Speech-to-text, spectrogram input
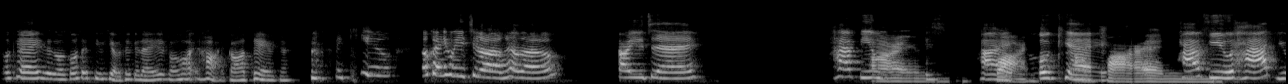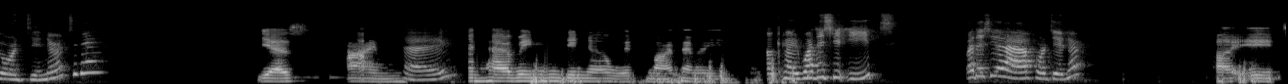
okay, được rồi cô sẽ tìm hiểu thêm cái đấy có hỏi hỏi có thêm nha. Thank you. Okay, Huy Trường, hello. How are you today? Have you I'm Hi. fine. Okay. I'm fine. Have you had your dinner today? Yes, I'm. Okay. I'm having dinner with my family. Okay, what did you eat? What did you have for dinner? I ate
